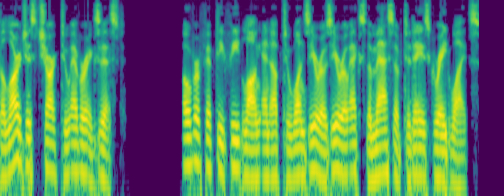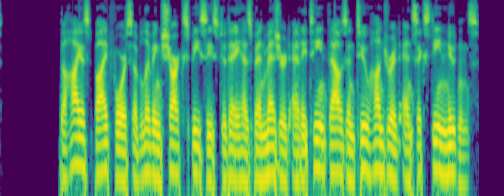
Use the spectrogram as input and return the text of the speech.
the largest shark to ever exist. Over 50 feet long and up to 100x the mass of today's great whites. The highest bite force of living shark species today has been measured at 18,216 newtons.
